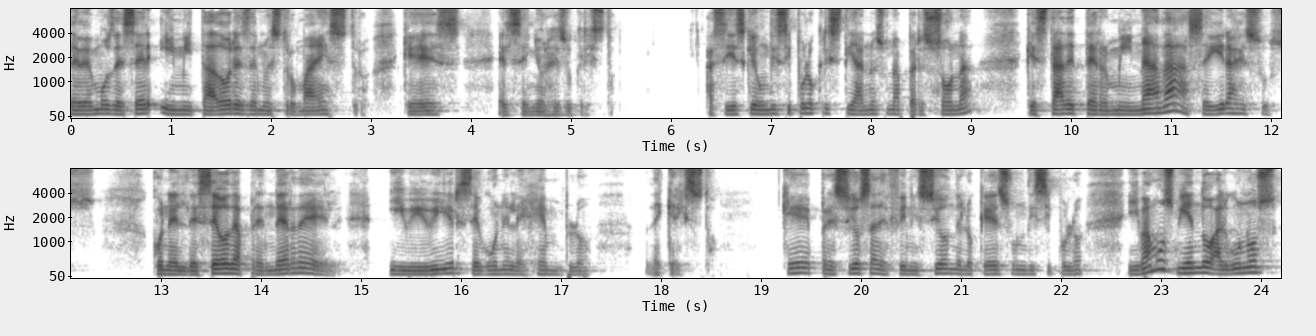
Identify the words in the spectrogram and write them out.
Debemos de ser imitadores de nuestro Maestro, que es el Señor Jesucristo. Así es que un discípulo cristiano es una persona que está determinada a seguir a Jesús con el deseo de aprender de Él y vivir según el ejemplo de Cristo. Qué preciosa definición de lo que es un discípulo. Y vamos viendo algunos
